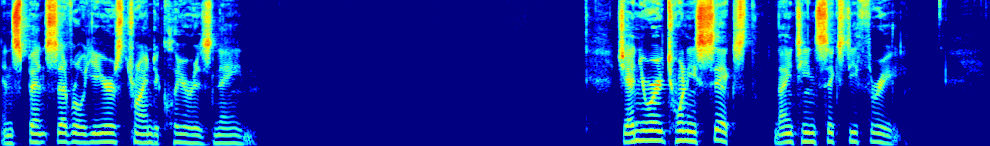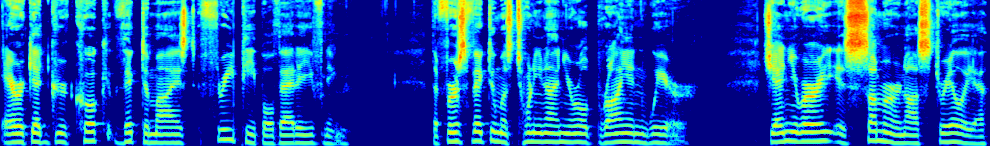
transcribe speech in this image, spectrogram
and spent several years trying to clear his name. January 26, 1963. Eric Edgar Cooke victimized three people that evening. The first victim was 29 year old Brian Weir. January is summer in Australia,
